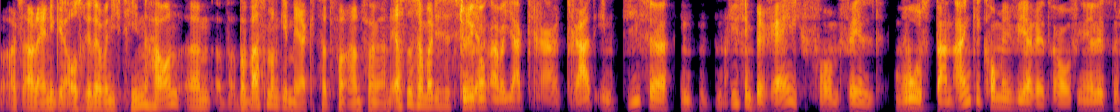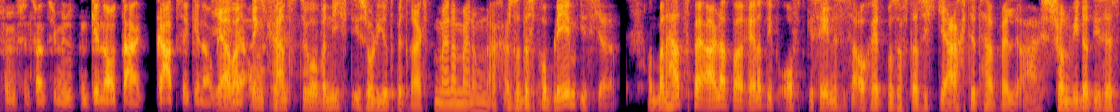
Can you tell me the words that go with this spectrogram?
als alleinige Ausrede aber nicht hinhauen. Ähm, aber was man gemerkt hat von Anfang an. Erstens einmal dieses. Entschuldigung, aber ja, gerade in dieser, in, in, diesem Bereich vom Feld, wo es dann angekommen wäre drauf in den letzten 15, 20 Minuten, genau da gab es ja genau Ja, aber Ausfälle. den kannst du aber nicht isoliert betrachten, meiner Meinung nach. Also das Problem ist ja, und man hat es bei Alaba relativ oft gesehen, es ist auch etwas, auf das ich geachtet habe, weil ah, schon wieder dieses,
